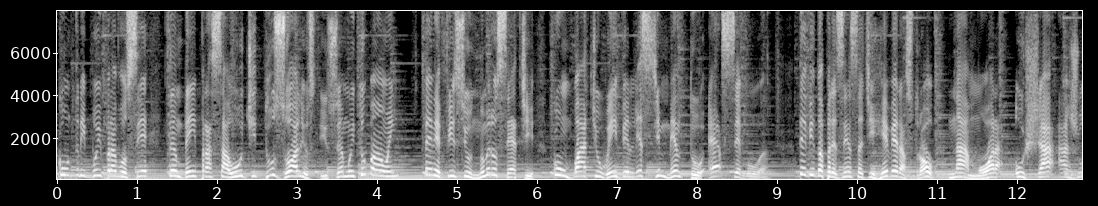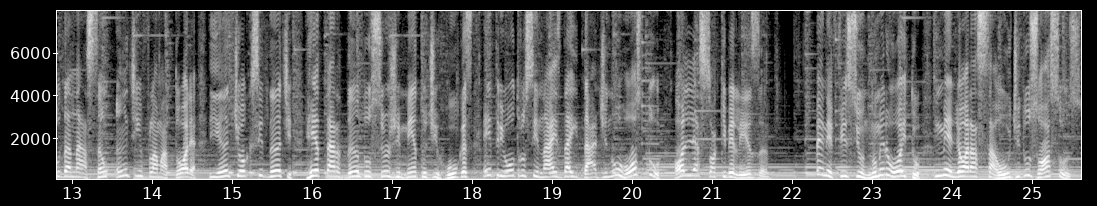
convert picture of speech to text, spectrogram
contribuem para você também para a saúde dos olhos. Isso é muito bom, hein? Benefício número 7: combate o envelhecimento. Essa é boa. Devido à presença de reverastrol na amora, o chá ajuda na ação anti-inflamatória e antioxidante, retardando o surgimento de rugas, entre outros sinais da idade no rosto. Olha só que beleza! Benefício número 8: melhora a saúde dos ossos.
